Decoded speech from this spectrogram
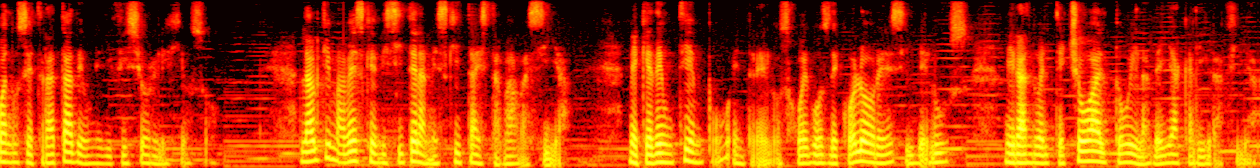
cuando se trata de un edificio religioso. La última vez que visité la mezquita estaba vacía me quedé un tiempo entre los juegos de colores y de luz, mirando el techo alto y la bella caligrafía.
